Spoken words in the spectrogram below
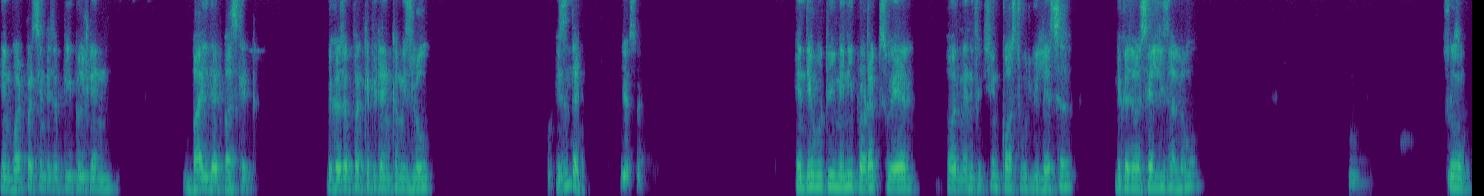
And what percentage of people can buy that basket because of per capita income is low? Okay. Isn't that? Yes, sir. And there would be many products where our manufacturing cost would be lesser because our salaries are low. Hmm. So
